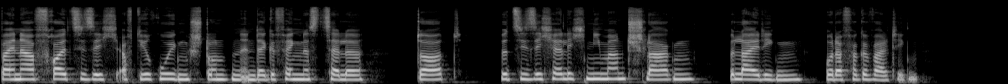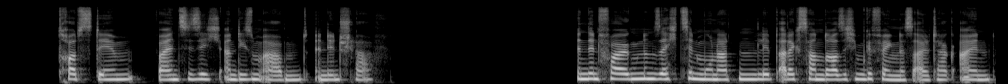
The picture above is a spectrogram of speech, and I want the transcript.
Beinahe freut sie sich auf die ruhigen Stunden in der Gefängniszelle. Dort wird sie sicherlich niemand schlagen, beleidigen oder vergewaltigen. Trotzdem weint sie sich an diesem Abend in den Schlaf. In den folgenden 16 Monaten lebt Alexandra sich im Gefängnisalltag ein.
